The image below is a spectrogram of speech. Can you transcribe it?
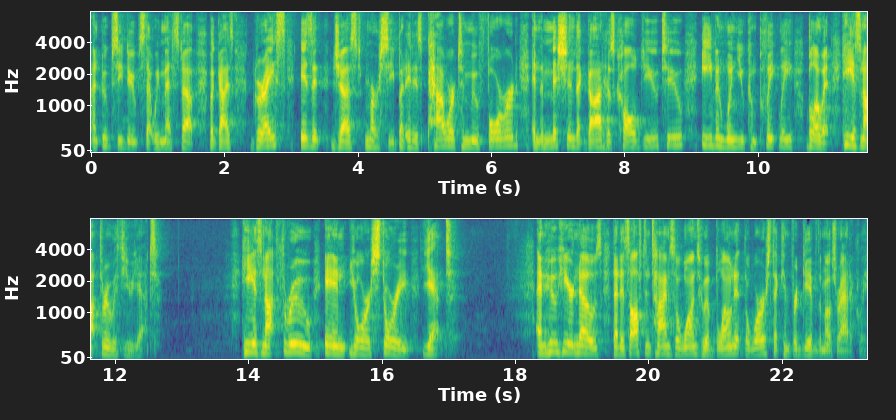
an oopsie doops that we messed up. But guys, grace isn't just mercy, but it is power to move forward in the mission that God has called you to, even when you completely blow it. He is not through with you yet. He is not through in your story yet. And who here knows that it's oftentimes the ones who have blown it the worst that can forgive the most radically?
